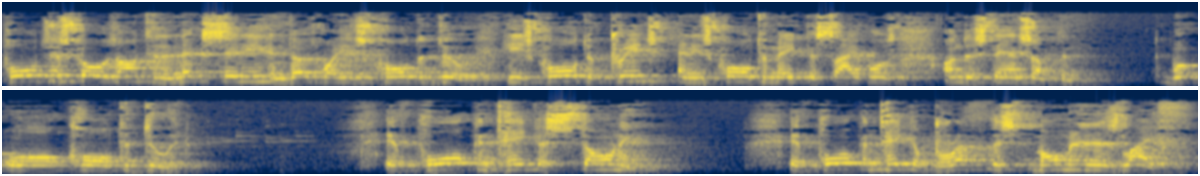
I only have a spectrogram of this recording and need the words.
Paul just goes on to the next city and does what he's called to do. He's called to preach and he's called to make disciples. Understand something. We're all called to do it. If Paul can take a stoning, if Paul can take a breathless moment in his life,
